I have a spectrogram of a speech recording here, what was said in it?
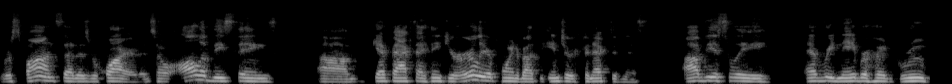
response that is required. And so all of these things um, get back to, I think, your earlier point about the interconnectedness. Obviously, every neighborhood group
